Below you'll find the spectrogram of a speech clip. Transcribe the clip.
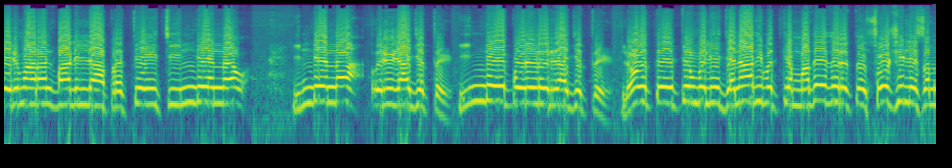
പെരുമാറാൻ പാടില്ല. പ്രത്യേകിച്ച് ഇന്ത്യ എന്ന ഇന്ത്യ എന്ന ഒരു രാജ്യത്ത് ഇന്ത്യയെ പോലുള്ള ഒരു രാജ്യത്ത് ലോകത്തെ ഏറ്റവും വലിയ ജനാധിപത്യം മതേതരത്വം സോഷ്യലിസം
